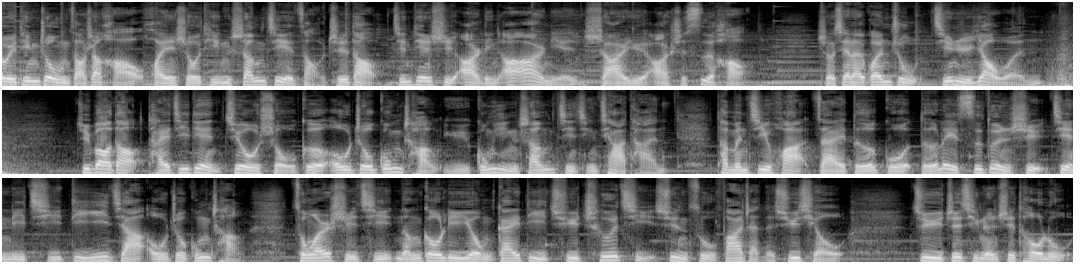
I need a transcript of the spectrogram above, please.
各位听众，早上好，欢迎收听《商界早知道》。今天是二零二二年十二月二十四号。首先来关注今日要闻。据报道，台积电就首个欧洲工厂与供应商进行洽谈，他们计划在德国德累斯顿市建立其第一家欧洲工厂，从而使其能够利用该地区车企迅速发展的需求。据知情人士透露，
